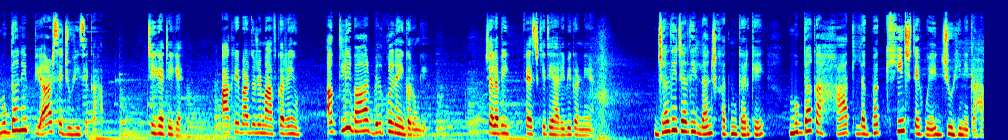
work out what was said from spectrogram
मुग्धा ने प्यार से जूही से कहा, ठीक है ठीक है। आखिरी बार तुझे माफ़ कर रही हूँ। अगली बार बिल्कुल नहीं करूँगी। चल अभी फेस्ट की तैयारी भी करनी है। जल्दी जल्दी लंच खत्म करके मुग्धा का हाथ लगभग खींचते हुए जूही ने कहा,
